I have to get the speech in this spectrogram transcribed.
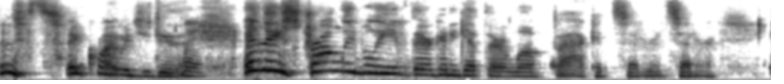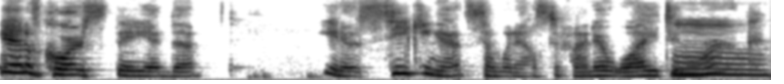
It's like why would you do that? Right. and they strongly believe they're going to get their love back et cetera et cetera. And of course they end up you know seeking out someone else to find out why it didn't mm. work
